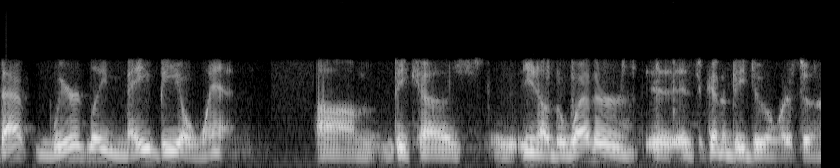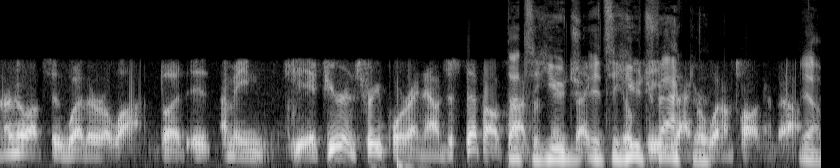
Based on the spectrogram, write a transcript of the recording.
that weirdly may be a win. Um, because you know the weather is, is going to be doing what it's doing. I know I've said weather a lot, but it, I mean, if you're in Shreveport right now, just step outside. That's a huge- seconds, it's a huge factor. Exactly what I'm talking about. Yeah.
